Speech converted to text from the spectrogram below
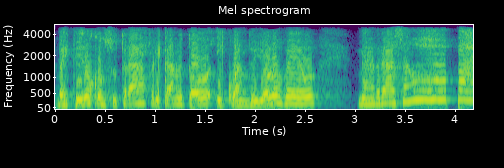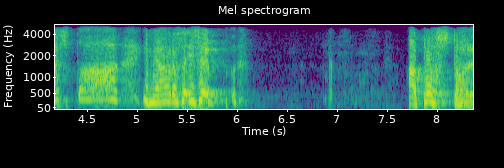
vestidos con su traje africano y todo, y cuando yo los veo, me abrazan, oh pastor, y me abrazan y dice, apóstol,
